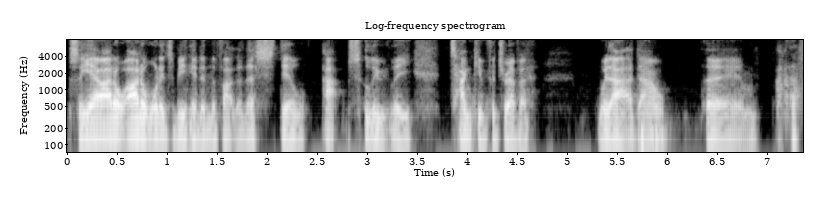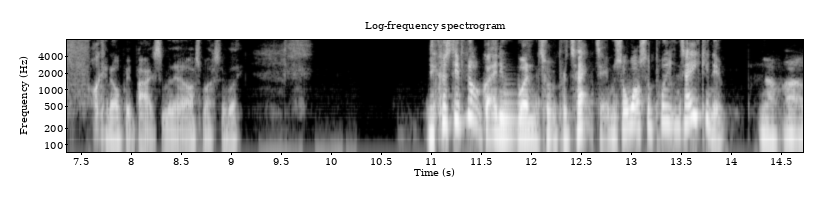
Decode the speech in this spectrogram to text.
so yeah, I don't I don't want it to be hidden the fact that they're still absolutely tanking for Trevor, without a doubt. Um, and I fucking hope it bites them in the arse massively. Because they've not got anyone to protect him, so what's the point in taking him? No, I,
